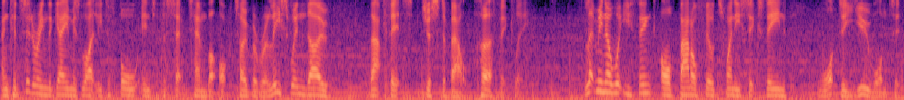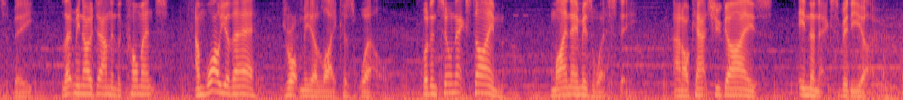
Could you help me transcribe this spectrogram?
and considering the game is likely to fall into the September-October release window, that fits just about perfectly. Let me know what you think of Battlefield 2016, what do you want it to be? Let me know down in the comments, and while you're there, drop me a like as well. But until next time, my name is Westie and I'll catch you guys in the next video.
